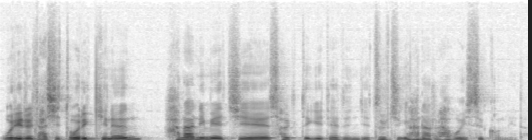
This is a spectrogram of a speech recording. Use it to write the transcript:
우리를 다시 돌이키는 하나님의 지혜의 설득이 되든지 둘 중에 하나를 하고 있을 겁니다.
